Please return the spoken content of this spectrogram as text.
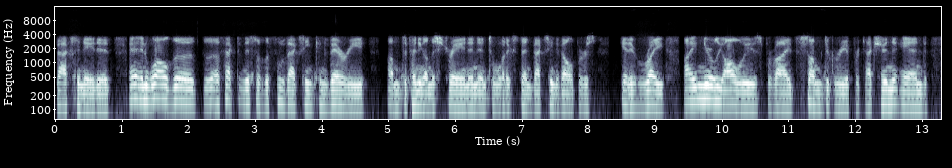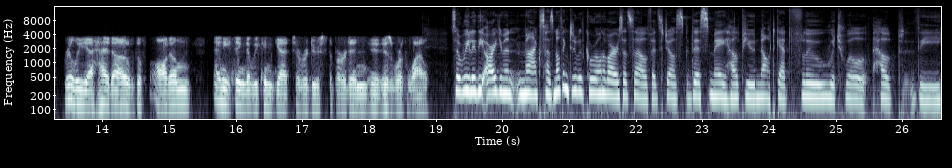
vaccinated. And, and while the, the effectiveness of the flu vaccine can vary um, depending on the strain and, and to what extent vaccine developers get it right, I nearly always provide some degree of protection and really ahead of the autumn, anything that we can get to reduce the burden is worthwhile. So, really, the argument, Max, has nothing to do with coronavirus itself. It's just this may help you not get flu, which will help the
